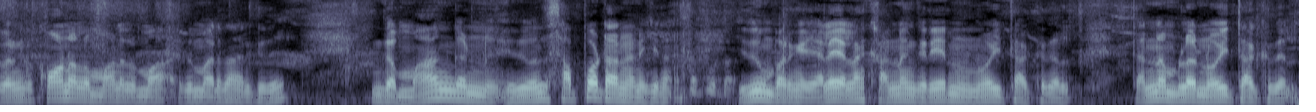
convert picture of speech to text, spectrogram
பாருங்க கோணலும் மானலுமா இது மாதிரி தான் இருக்குது. இந்த மாங்கன்று இது வந்து சப்போட்டான்னு நினைக்கிறேன். இதுவும் பாருங்கள் இலையெல்லாம் கண்ணங்கரேன்னு நோய் தாக்குதல் தென்னம்பிள்ளை நோய் தாக்குதல்.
